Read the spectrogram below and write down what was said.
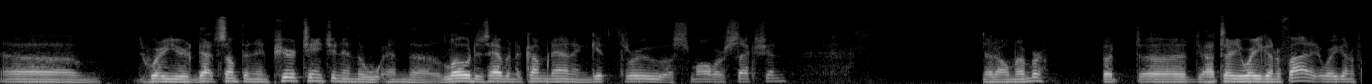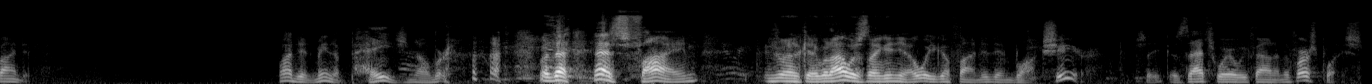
um, where you've got something in pure tension and the and the load is having to come down and get through a smaller section. I don't remember, but uh, I'll tell you where you're going to find it. Where you're going to find it. Well, I didn't mean a page number, but that that's fine. Okay, but I was thinking, you know, well, going to find it in block shear, see, because that's where we found it in the first place.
